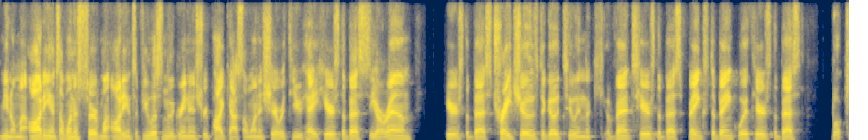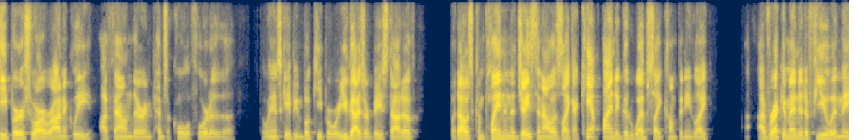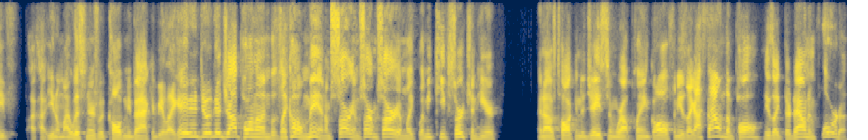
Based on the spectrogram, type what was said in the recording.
you know my audience i want to serve my audience. If you listen to the green industry podcast i want to share with you hey here's the best crm here's the best trade shows to go to in the events here's the best banks to bank with here's the best bookkeepers who ironically i found there in pensacola florida the, the landscaping bookkeeper where you guys are based out of. But i was complaining to jason i was like i can't find a good website company. Like i've recommended a few and they've I, you know, my listeners would call me back and be like, "Hey, didn't do a good job, Paul." I was like, "Oh man, I'm sorry, I'm sorry, I'm sorry." I'm like, "Let me keep searching here." And I was talking to Jason. We're out playing golf, and he's like, "I found them, Paul." He's like, "They're down in Florida,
